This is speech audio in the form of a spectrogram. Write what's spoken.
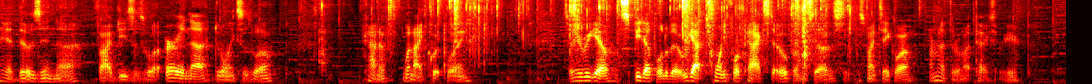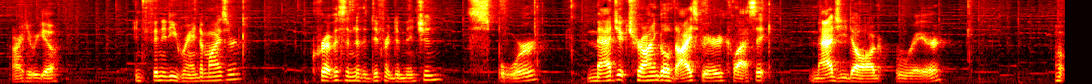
They had those in uh, 5Ds as well, or in uh, Duel Links as well. Kind of when I quit playing. So here we go. Let's speed up a little bit. We got 24 packs to open, so this, this might take a while. I'm going to throw my packs over here. Alright, here we go. Infernity Randomizer. Crevice into the Different Dimension. Spore. Magic Triangle of the Ice Barrier Classic. Magi Dog Rare. Oh,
